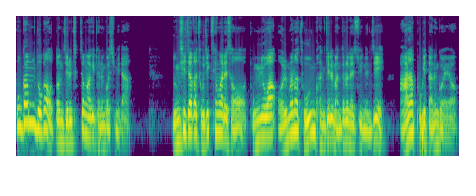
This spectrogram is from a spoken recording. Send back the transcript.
호감도가 어떤지를 측정하게 되는 것입니다. 응시자가 조직 생활에서 동료와 얼마나 좋은 관계를 만들어낼 수 있는지 알아보겠다는 거예요.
